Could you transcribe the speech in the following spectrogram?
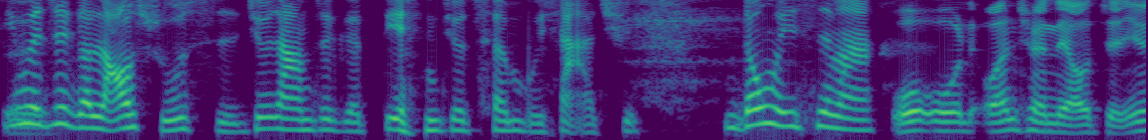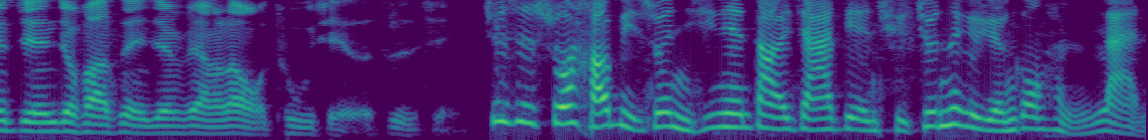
因为这个老鼠屎就让这个店 就撑不下去。你懂我意思吗？我我完全了解，因为今天就发生一件非常让我吐血的事情，就是说，好比说你今天到一家店去，就那个员工很烂。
